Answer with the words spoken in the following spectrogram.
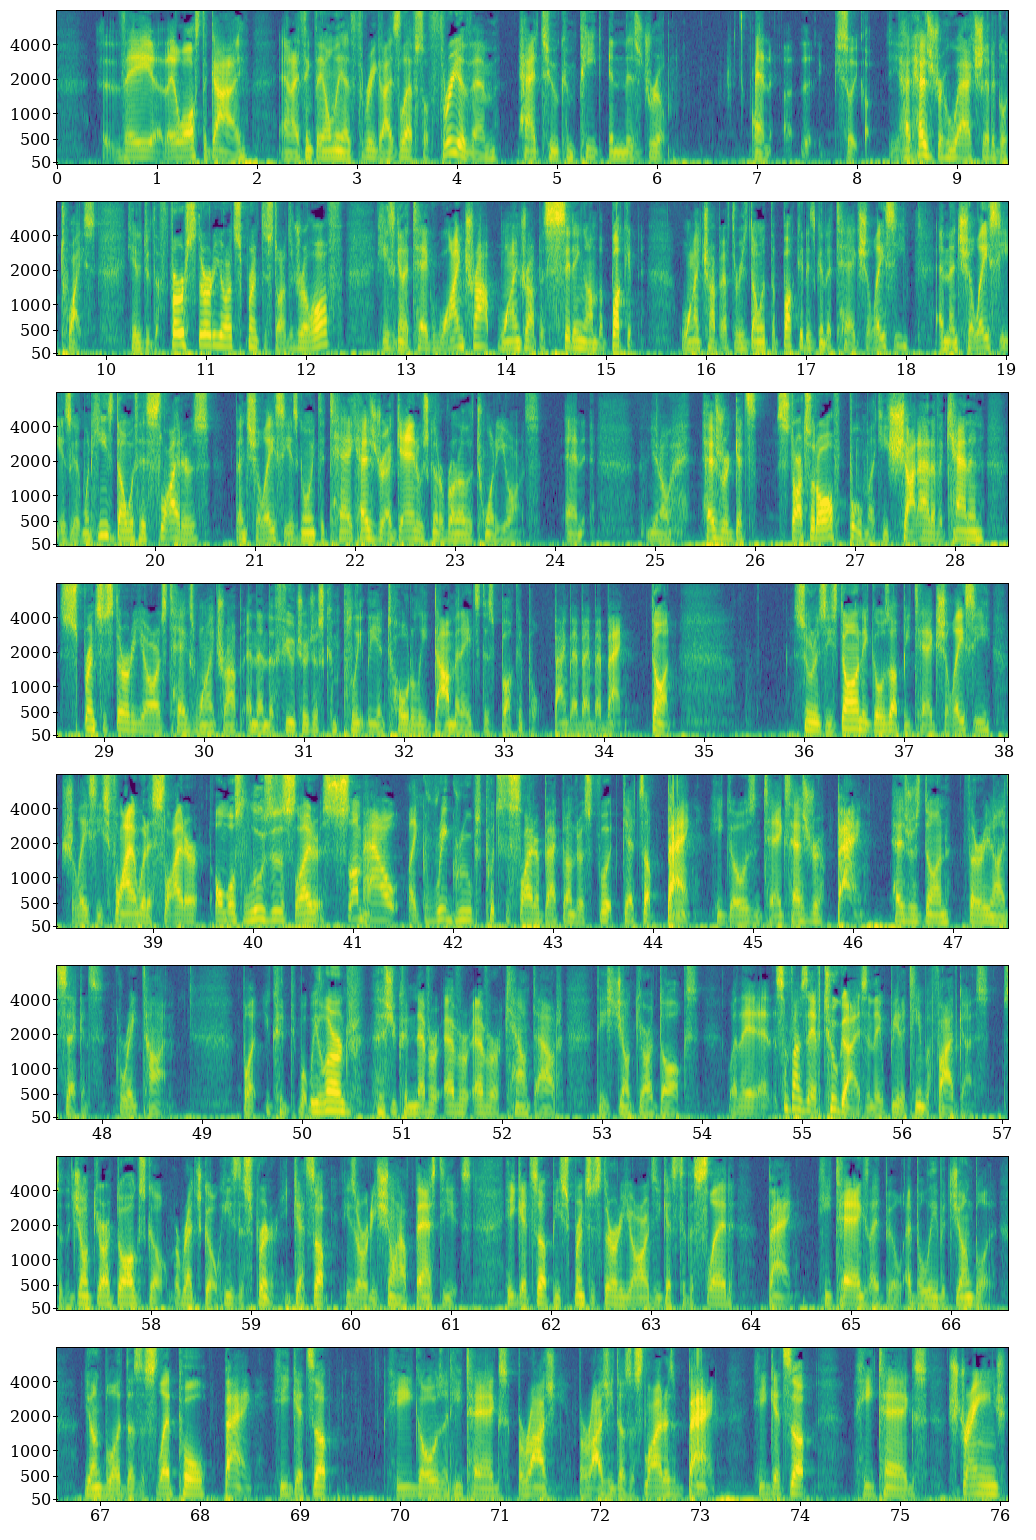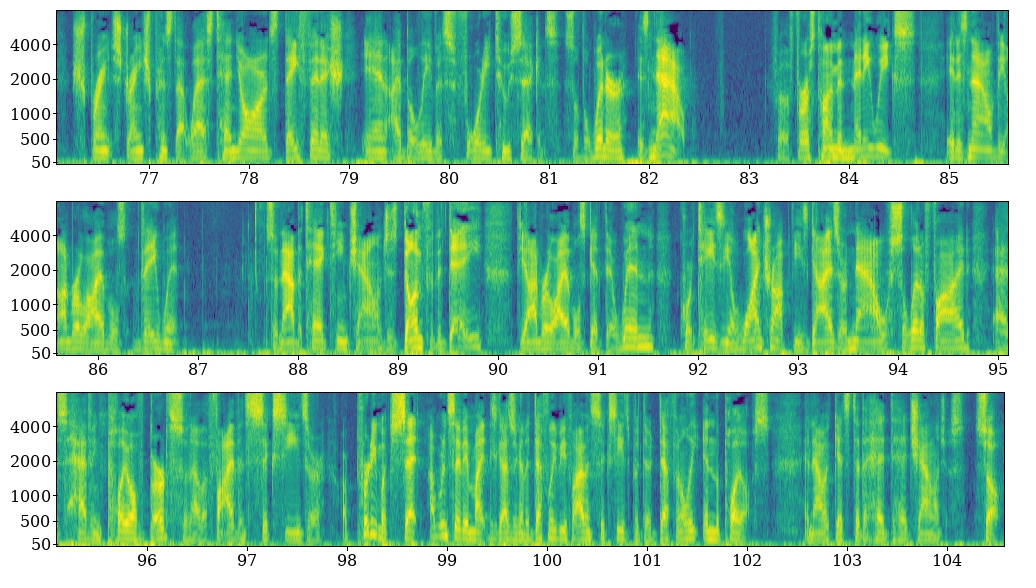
they they lost a guy, and I think they only had three guys left, so three of them had to compete in this drill. And uh, so you had Hesdra who actually had to go twice. He had to do the first 30 yard sprint to start the drill off. He's going to tag Weintraub. Weintraub is sitting on the bucket. Weintraub, after he's done with the bucket, is going to tag Shalacy. And then Shalacy is going when he's done with his sliders, then Shalacy is going to tag Hesdra again, who's going to run another 20 yards. And you know, Hesdra gets starts it off, boom, like he shot out of a cannon, sprints his 30 yards, tags Weintraub, and then the future just completely and totally dominates this bucket pull. Bang, bang, bang, bang, bang. Done. Soon as he's done, he goes up, he tags Shalacy. Shalacy's flying with a slider, almost loses a slider, somehow like regroups, puts the slider back under his foot, gets up, bang! He goes and tags Hesdra, bang! Hesdra's done, 39 seconds. Great time. But you could what we learned is you can never ever ever count out these junkyard dogs. Where they sometimes they have two guys and they beat a team of five guys. So the junkyard dogs go. Marechko. He's the sprinter. He gets up. He's already shown how fast he is. He gets up. He sprints his 30 yards. He gets to the sled. Bang. He tags. I, I believe it's Youngblood. Youngblood does a sled pull. Bang. He gets up. He goes and he tags Baraji. Baraji does a sliders. Bang. He gets up. He tags Strange. Strange prints that last 10 yards. They finish in, I believe it's 42 seconds. So the winner is now, for the first time in many weeks, it is now the Unreliables. They win. So now the tag team challenge is done for the day. The Odd Reliables get their win. Cortese and Weintraub, these guys are now solidified as having playoff berths. So now the five and six seeds are, are pretty much set. I wouldn't say they might; these guys are going to definitely be five and six seeds, but they're definitely in the playoffs. And now it gets to the head-to-head challenges. So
